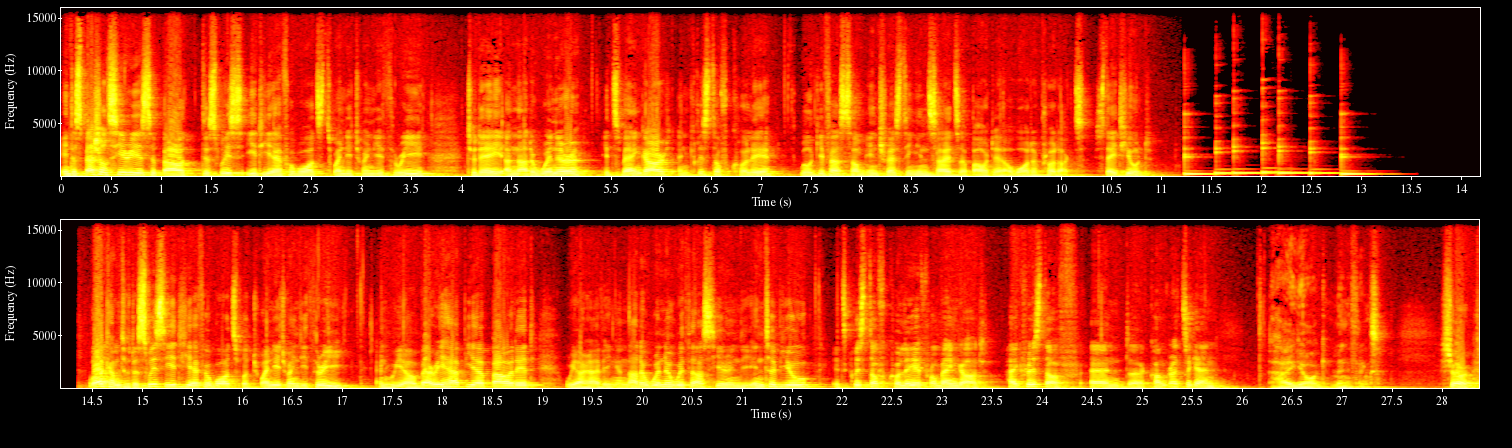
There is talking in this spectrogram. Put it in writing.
In the special series about the Swiss ETF Awards 2023, today another winner, it's Vanguard, and Christophe Collet will give us some interesting insights about their awarded products. Stay tuned. Welcome to the Swiss ETF Awards for 2023, and we are very happy about it. We are having another winner with us here in the interview. It's Christophe Collet from Vanguard. Hi, Christophe, and uh, congrats again. Hi, Georg. Many thanks. Sure.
